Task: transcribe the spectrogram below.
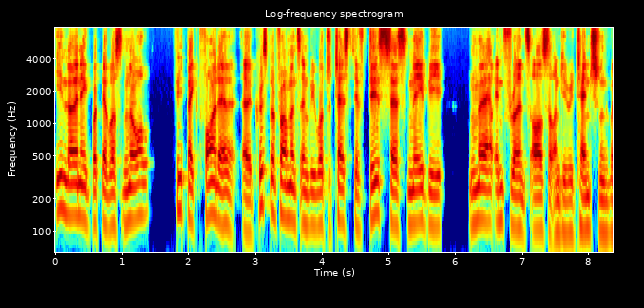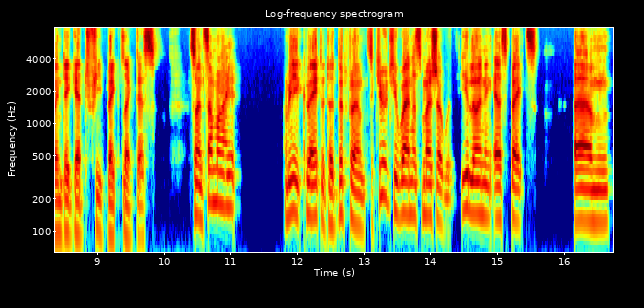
e-learning, but there was no feedback for the uh, quiz performance, and we want to test if this has maybe more influence also on the retention when they get feedback like this. So in summary, we created a different security awareness measure with e-learning aspects. Um,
